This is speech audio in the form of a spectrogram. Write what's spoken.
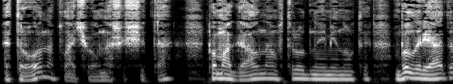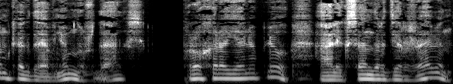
Это он оплачивал наши счета, помогал нам в трудные минуты, был рядом, когда я в нем нуждалась. Прохора я люблю, а Александр Державин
